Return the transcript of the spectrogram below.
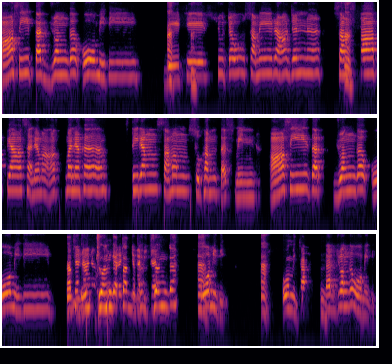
आसीत् तज्वङ्ग ओमिति देशे शुचौ समे राजन् संस्थाप्यासनमात्मनः स्थिरं समं सुखं तस्मिन् आसीदर्ज्वङ्ग ओमिति ओमिति तर्ज्वङ्ग ओमिति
